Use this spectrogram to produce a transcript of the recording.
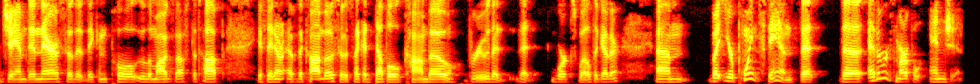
jammed in there so that they can pull Ulamogs off the top if they don't have the combo. So it's like a double combo brew that that works well together. Um, but your point stands that the Aetherworks Marvel engine,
